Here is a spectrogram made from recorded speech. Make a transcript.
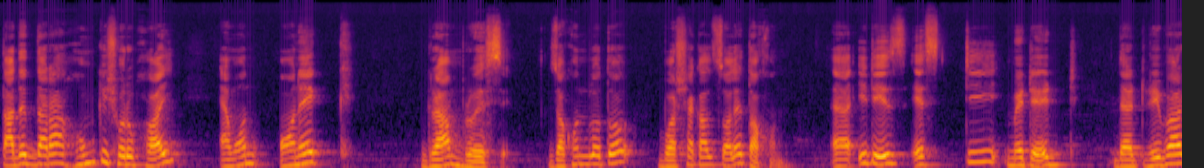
তাদের দ্বারা হুমকি স্বরূপ হয় এমন অনেক গ্রাম রয়েছে। যখন মূলত বর্ষাকাল চলে তখন। It is estimated that river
